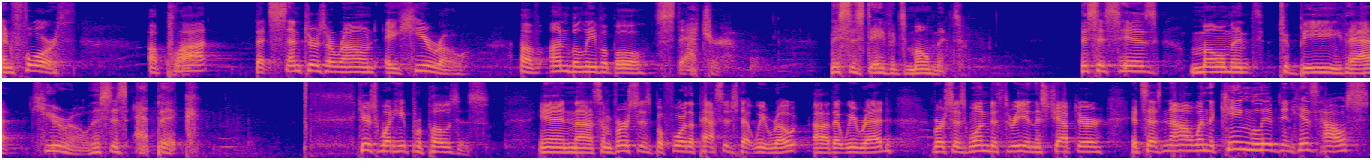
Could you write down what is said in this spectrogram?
And fourth, a plot that centers around a hero of unbelievable stature. This is David's moment. This is his moment to be that hero. This is epic. Here's what he proposes in uh, some verses before the passage that we wrote, uh, that we read, verses 1 to 3 in this chapter. It says, Now, when the king lived in his house,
